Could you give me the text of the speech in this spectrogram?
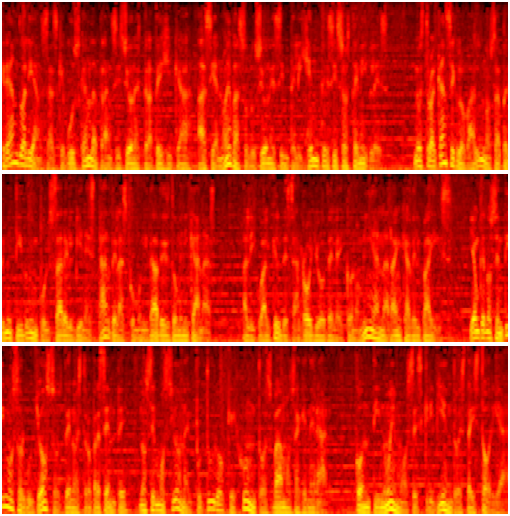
creando alianzas que buscan la transición estratégica hacia nuevas soluciones inteligentes y sostenibles. Nuestro alcance global nos ha permitido impulsar el bienestar de las comunidades dominicanas, al igual que el desarrollo de la economía naranja del país. Y aunque nos sentimos orgullosos de nuestro presente, nos emociona el futuro que juntos vamos a generar. Continuemos escribiendo esta historia.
